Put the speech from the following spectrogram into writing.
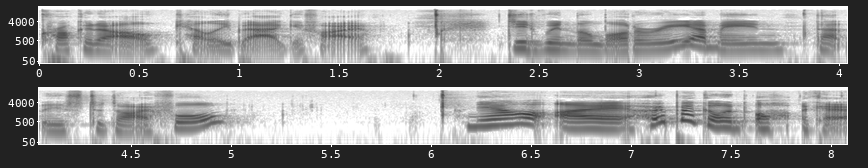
crocodile Kelly bag if I did win the lottery. I mean, that is to die for. Now, I hope I go in. Oh, okay.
